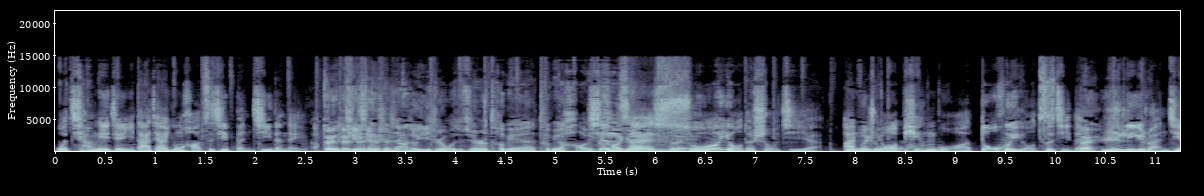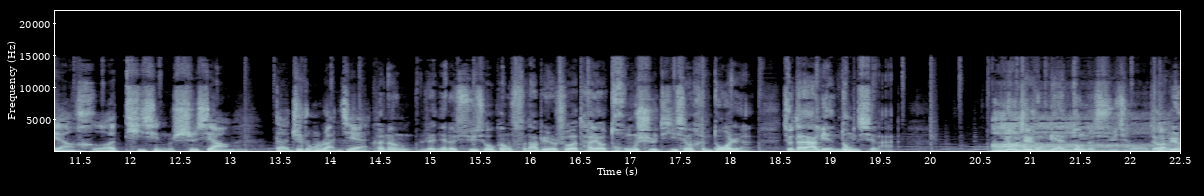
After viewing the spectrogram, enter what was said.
我强烈建议大家用好自己本机的那个。对对对对提醒事项就一直我就觉得特别特别好，现在所有的手机，安卓、苹果都会有自己的日历软件和提醒事项的这种软件。可能人家的需求更复杂，比如说他要同时提醒很多人，就大家联动起来，啊有这种联动的需求，对吧？比如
